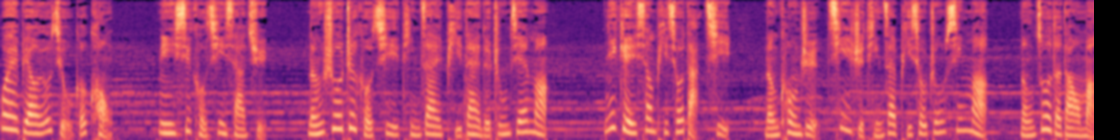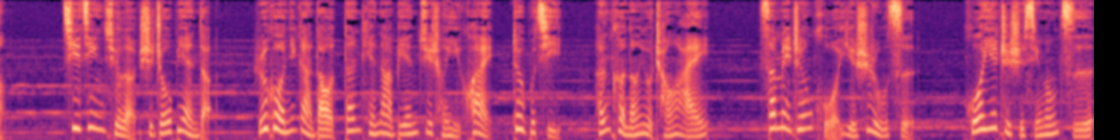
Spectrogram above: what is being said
外表有九个孔。你吸口气下去，能说这口气停在皮带的中间吗？你给橡皮球打气，能控制气只停在皮球中心吗？能做得到吗？气进去了是周遍的。如果你感到丹田那边聚成一块，对不起，很可能有肠癌。三昧真火也是如此，火也只是形容词。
